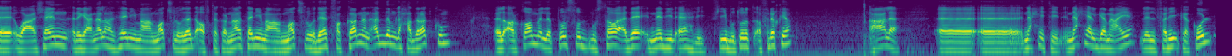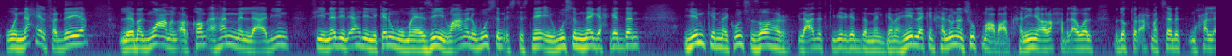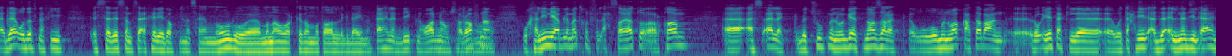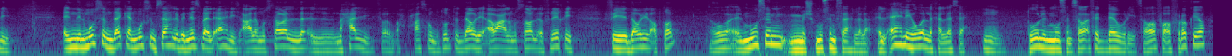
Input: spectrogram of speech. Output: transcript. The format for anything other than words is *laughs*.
وعشان رجعنا لها تاني مع الماتش الوداد أو افتكرناها تاني مع الماتش الوداد فكرنا نقدم لحضراتكم الأرقام اللي بترصد مستوى أداء النادي الأهلي في بطولة أفريقيا على ناحيتين الناحية الجماعية للفريق ككل والناحية الفردية لمجموعة من أرقام أهم اللاعبين في النادي الأهلي اللي كانوا مميزين وعملوا موسم استثنائي وموسم ناجح جدا يمكن ما يكونش ظاهر لعدد كبير جدا من الجماهير لكن خلونا نشوف مع بعض. خليني أرحب الأول بدكتور أحمد ثابت محلل أداء وضيفنا فيه السادسه مساء الخير يا دكتور. مساء النور ومنور كده متالق دايما. أهلا بيك منورنا ومشرفنا. وخليني قبل ما أدخل في الإحصائيات والأرقام أسألك بتشوف من وجهة نظرك ومن واقع طبعا رؤيتك وتحليل أداء النادي الأهلي إن الموسم ده كان موسم سهل بالنسبة للأهلي على مستوى المحلي في حسم بطولة الدوري أو على المستوى الإفريقي في دوري الأبطال؟ هو الموسم مش موسم سهل لا. الأهلي هو اللي خلاه سهل. م. طول الموسم سواء في الدوري سواء في أفريقيا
